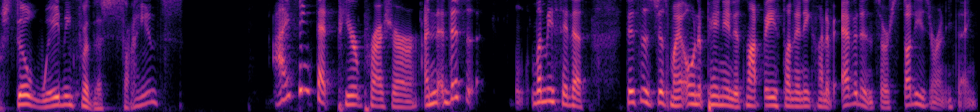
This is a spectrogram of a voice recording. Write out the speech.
still waiting for the science? I think that peer pressure, and this, let me say this this is just my own opinion. It's not based on any kind of evidence or studies or anything.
